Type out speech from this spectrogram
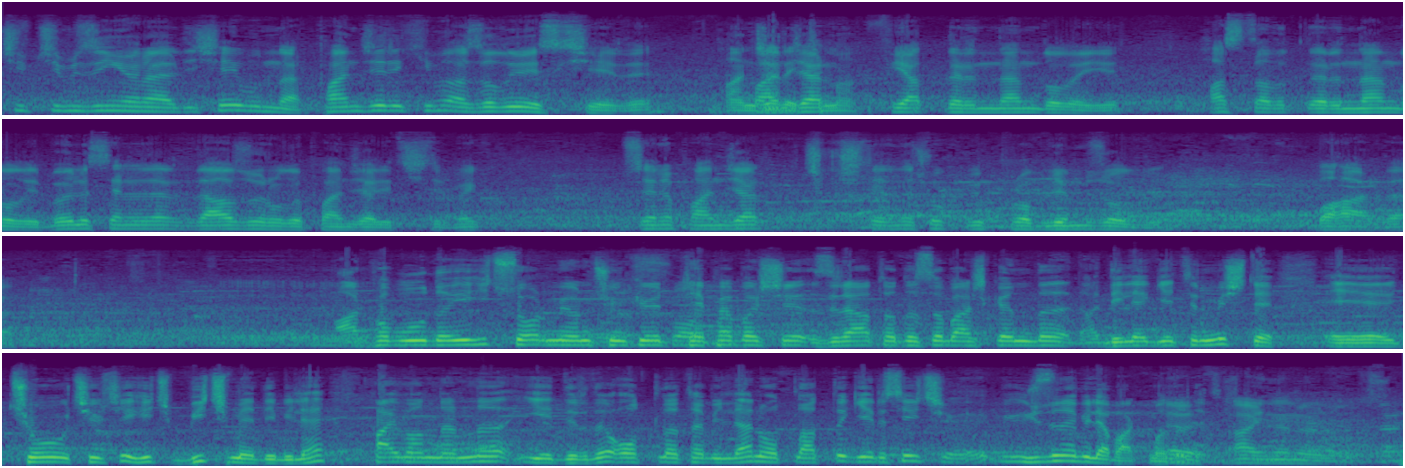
çiftçimizin yöneldiği şey bunlar. Pancar ekimi azalıyor Eskişehir'de. Pancar ekimi. fiyatlarından dolayı, hastalıklarından dolayı. Böyle senelerde daha zor oluyor pancar yetiştirmek. Bu sene pancar çıkışlarında çok büyük problemimiz oldu baharda. Arpa buğdayı hiç sormuyorum çünkü Sorma. Tepebaşı Ziraat Odası Başkanı da dile getirmişti. Ee, çoğu çiftçi hiç biçmedi bile. Hayvanlarını yedirdi, otlatabilen otlattı. Gerisi hiç e, yüzüne bile bakmadı Evet, dedi. aynen öyle oldu.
